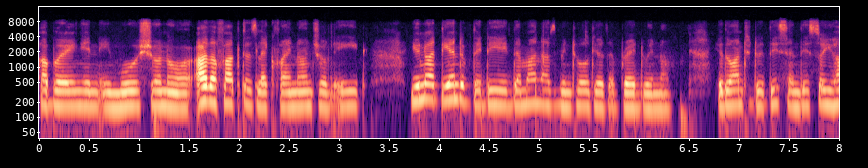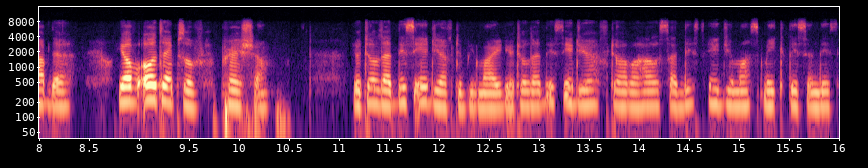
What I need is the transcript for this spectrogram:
harboring in emotion or other factors like financial aid. You know, at the end of the day, the man has been told you're the breadwinner. You're the one to do this and this. So you have the you have all types of pressure. You're told at this age you have to be married. You're told at this age you have to have a house. At this age you must make this and this.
